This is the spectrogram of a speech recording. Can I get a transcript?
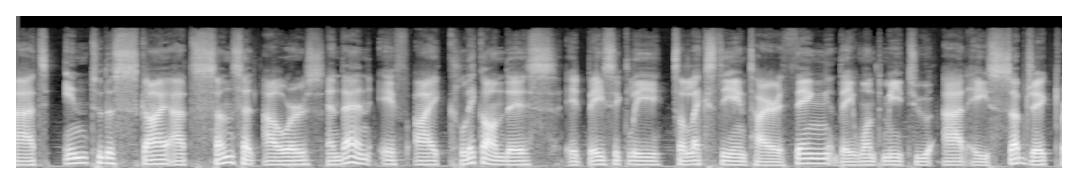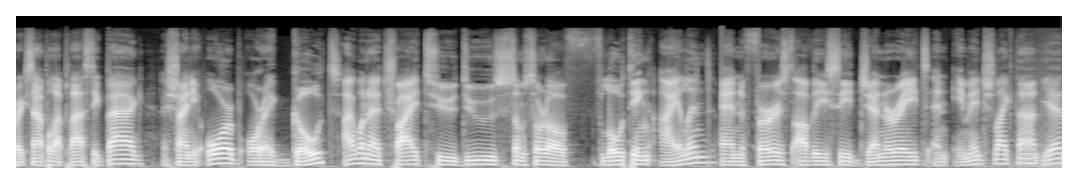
at into the sky at sunset hours. And then if I click on this, it basically selects the entire thing. They want me to add a subject, for example, a plastic bag, a shiny orb, or a goat. I want to try to do some sort of floating island and first obviously generate an image like that. Yeah,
